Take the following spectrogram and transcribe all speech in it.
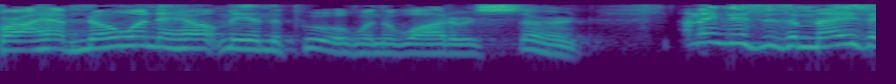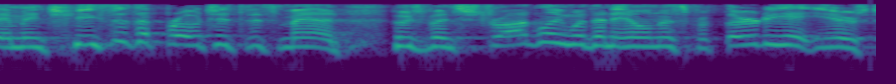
For I have no one to help me in the pool when the water is stirred. I think this is amazing. I mean, Jesus approaches this man who's been struggling with an illness for 38 years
